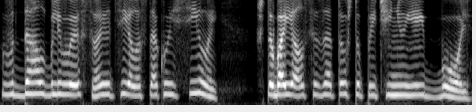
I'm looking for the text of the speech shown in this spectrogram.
вдалбливая в свое тело с такой силой, что боялся за то, что причиню ей боль.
